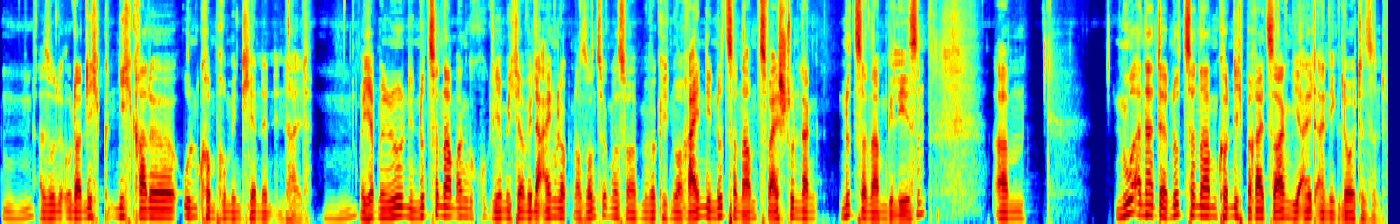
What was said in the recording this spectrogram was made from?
Mhm. Also oder nicht, nicht gerade unkompromittierenden Inhalt. Mhm. Ich habe mir nur den Nutzernamen angeguckt, ich habe mich da wieder eingeloggt noch sonst irgendwas, und habe mir wirklich nur rein den Nutzernamen, zwei Stunden lang Nutzernamen gelesen. Ähm, nur anhand der Nutzernamen konnte ich bereits sagen, wie alt einige Leute sind.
